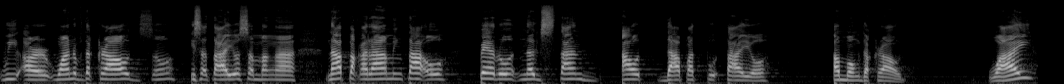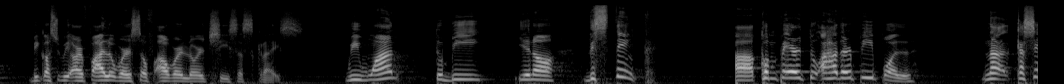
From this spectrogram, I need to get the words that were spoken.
we are one of the crowds, no? isa tayo sa mga napakaraming tao, pero nag-stand out dapat po tayo among the crowd. Why? Because we are followers of our Lord Jesus Christ. We want to be, you know, distinct uh, compared to other people. Na, kasi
